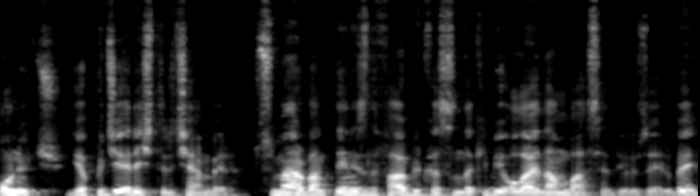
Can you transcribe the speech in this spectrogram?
13. Yapıcı eleştiri çemberi. Sümerbank Denizli fabrikasındaki bir olaydan bahsediyor Üzeyir Bey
